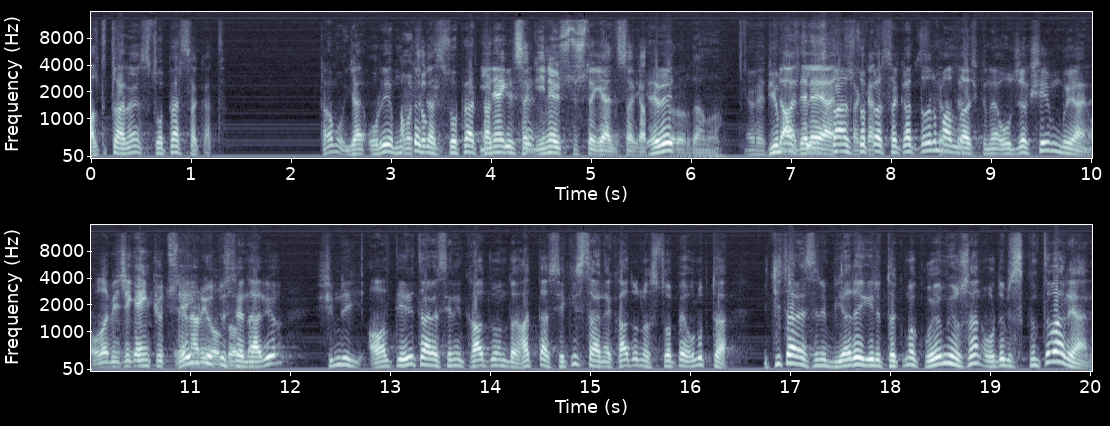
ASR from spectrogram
6 tane stoper sakat. Tamam mı? Yani oraya Ama mutlaka çok stoper yine takviyesi. yine üst üste geldi sakatlıklar Evet. orada ama. Evet, bir maçta mücadele 3 yani, tane sakat- stoper sakatlanır mı Allah aşkına? Olacak şey mi bu yani? Olabilecek en kötü En senaryo kötü oldu. orada. senaryo. Şimdi 6-7 tane senin kadronda hatta 8 tane kadronda stoper olup da iki tanesini bir araya gelip takıma koyamıyorsan orada bir sıkıntı var yani.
